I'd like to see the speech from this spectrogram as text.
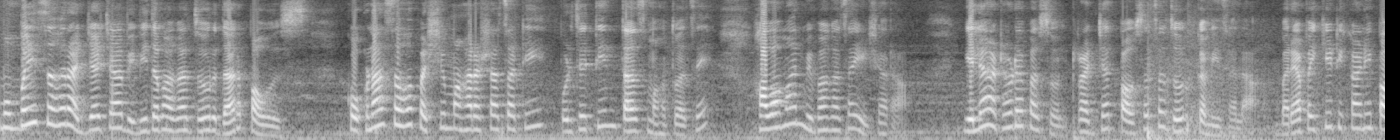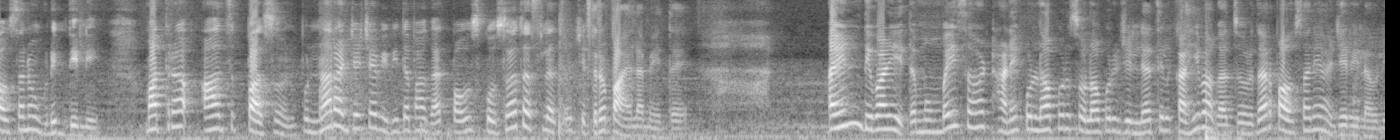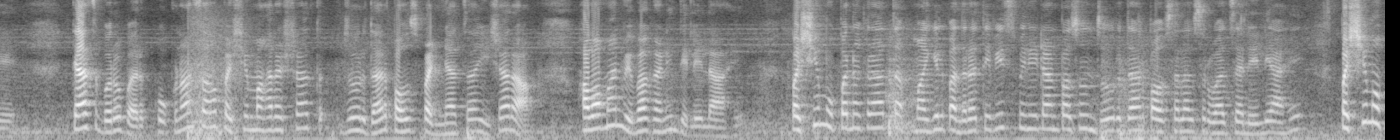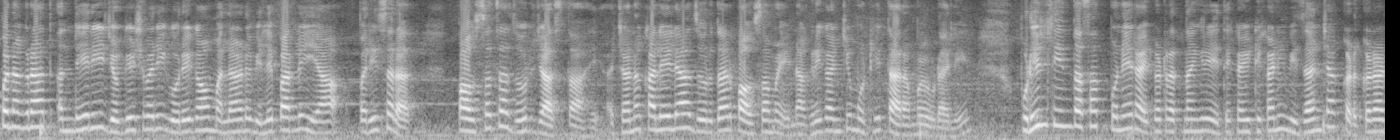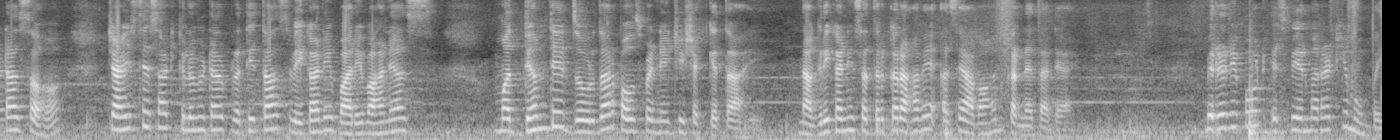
मुंबईसह राज्याच्या विविध भागात जोरदार पाऊस. कोकणासह पश्चिम महाराष्ट्रासाठी पुढचे तीन तास महत्त्वाचे हवामान विभागाचा इशारा. गेल्या आठवड्यापासून राज्यात पावसाचा जोर कमी झाला. बऱ्यापैकी ठिकाणी पावसानं उघडीप दिली. मात्र आजपासून पुन्हा राज्याच्या विविध भागात पाऊस कोसळत असल्याचं चित्र पाहायला मिळतंय. ऐन दिवाळीत मुंबईसह ठाणे कोल्हापूर सोलापूर जिल्ह्यातील काही भागात जोरदार पावसाने हजेरी लावली आहे त्याचबरोबर कोकणासह पश्चिम महाराष्ट्रात जोरदार पाऊस पडण्याचा इशारा हवामान विभागाने दिलेला आहे. पश्चिम उपनगरात मागील पंधरा ते वीस मिनिटांपासून जोरदार पावसाला सुरुवात झालेली आहे. पश्चिम उपनगरात अंधेरी जोगेश्वरी गोरेगाव मलाड विलेपार्ले या परिसरात पावसाचा जोर जास्त आहे. अचानक आलेल्या जोरदार पावसामुळे नागरिकांची मोठी तारांबळ उडाली. पुढील तीन तासात पुणे रायगड रत्नागिरी येथे काही ठिकाणी विजांच्या कडकडाटासह चाळीस ते साठ किलोमीटर प्रति तास वेगाने वारे वाहण्यास मध्यम ते जोरदार पाऊस पडण्याची शक्यता आहे. नागरिकांनी सतर्क राहावे असे आवाहन करण्यात आले आहे. Bureau report S P N Marathi Mumbai.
